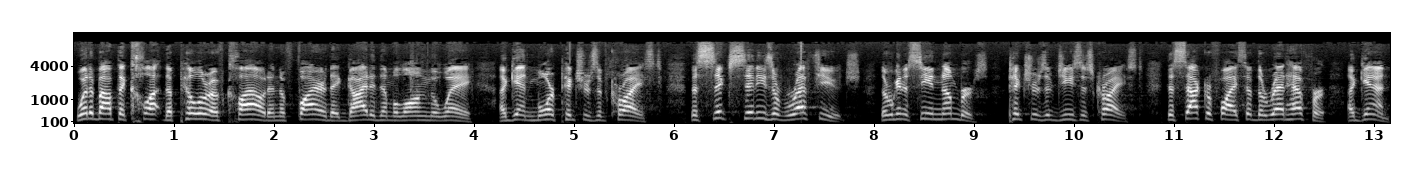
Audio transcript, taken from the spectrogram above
What about the, cl- the pillar of cloud and the fire that guided them along the way? Again, more pictures of Christ. The six cities of refuge that we're going to see in Numbers, pictures of Jesus Christ. The sacrifice of the red heifer, again,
